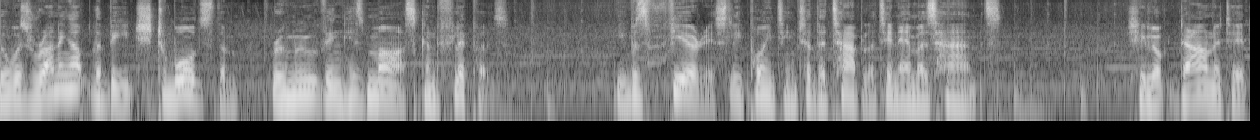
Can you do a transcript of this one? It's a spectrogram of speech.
who was running up the beach towards them, removing his mask and flippers. He was furiously pointing to the tablet in Emma's hands. She looked down at it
